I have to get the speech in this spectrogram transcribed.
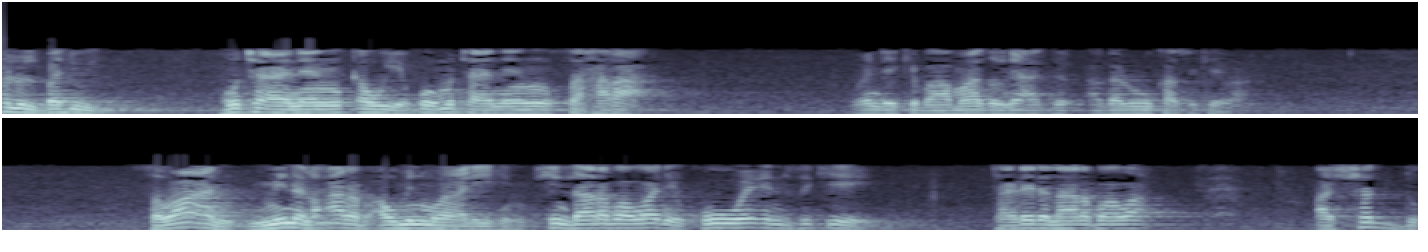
Ahlul badwi mutanen ƙauye ko mutanen sahara wanda yake ba ma zaune a garuruka suke ba. Sawa'an min al'arab aw min mawalihim shin larabawa ne ko wa'anda suke tare da larabawa? Ashaddu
